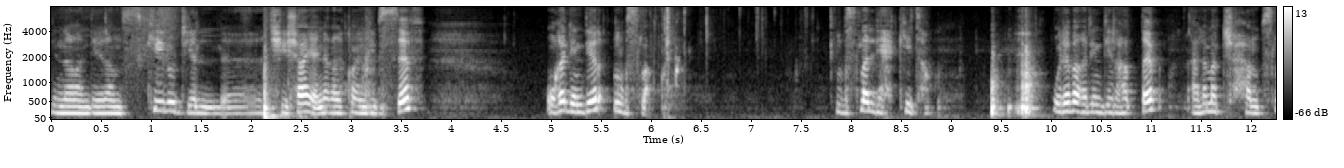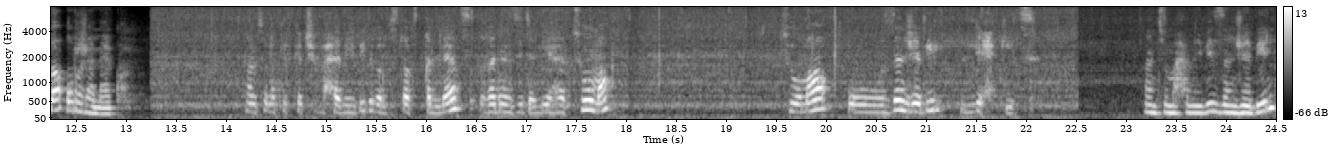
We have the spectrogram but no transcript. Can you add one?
لأن غندير نص كيلو ديال الشيشه يعني غيكون عندي بزاف. وغادي ندير البصلة. البصلة اللي حكيتها. ودابا غادي نديرها الطيب على ما تشحر البصلة ونرجع معكم. هانتوما كيف كتشوفوا حبايبي دابا البصلة تقلات غادي نزيد عليها الثومه الثومه والزنجبيل اللي حكيت. هانتوما حبايبي الزنجبيل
